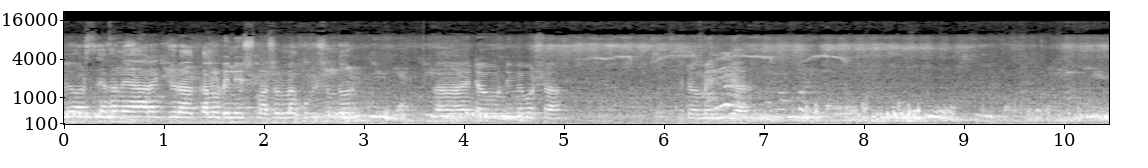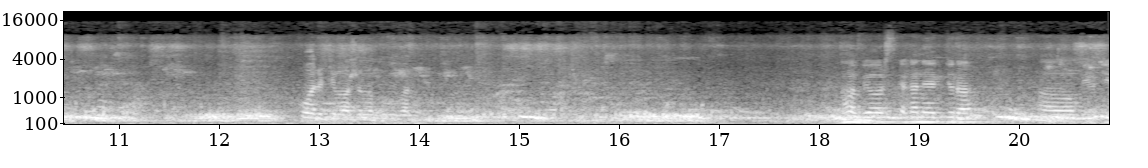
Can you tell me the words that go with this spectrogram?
ভিওয়ার্স এখানে আরেক জোড়া কালো ডেনিশ মার্শাল্লাহ খুবই সুন্দর। এটাও ডিমে বসা এটাও মেন পেয়ার কোয়ালিটি মার্শাল্লাহ খুবই ভালো। হ্যাঁ ভিওয়ার্স এখানে এক জোড়া বিউটি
